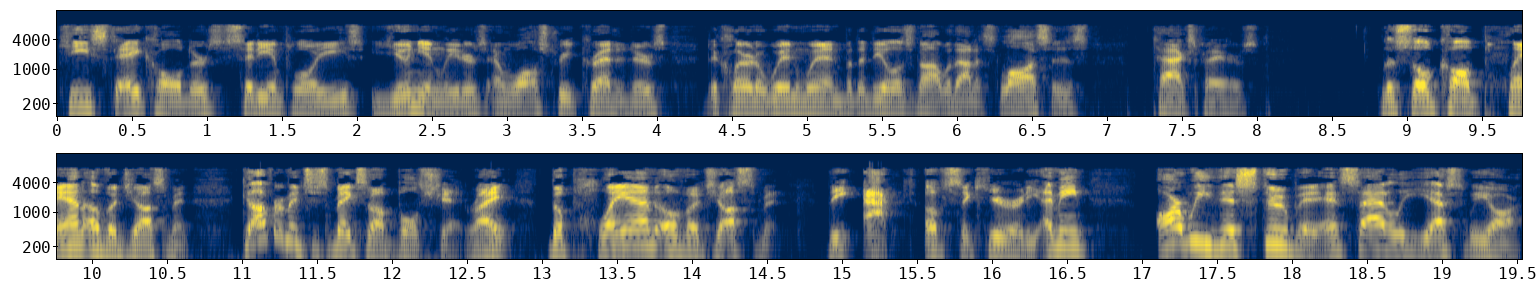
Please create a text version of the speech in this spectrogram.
key stakeholders, city employees, union leaders, and Wall Street creditors declared a win-win, but the deal is not without its losses taxpayers. The so-called plan of adjustment. Government just makes up bullshit, right? The plan of adjustment. The act of security. I mean, are we this stupid? And sadly, yes, we are.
